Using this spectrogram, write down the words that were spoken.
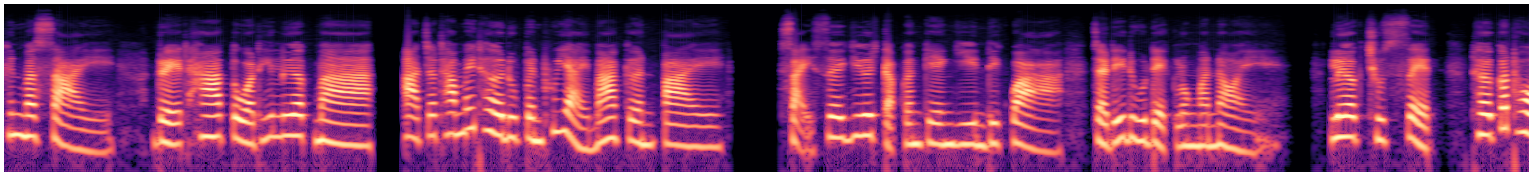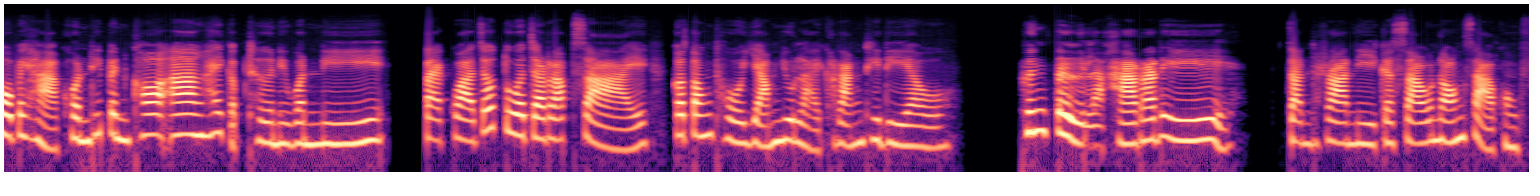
ขึ้นมาใส่ เดรสห้าตัวที่เลือกมา อาจจะทำให้เธอดูเป็นผู้ใหญ่มากเกินไป ใส่เสื้อยืดกับกางเกงยีนดีกว่า จะได้ดูเด็กลงมาหน่อย เลือกชุดเสร็จ เธอก็โทรไปหาคนที่เป็นข้ออ้างให้กับเธอในวันนี้ แต่กว่าเจ้าตัวจะรับสาย ก็ต้องโทรย้ำอยู่หลายครั้งทีเดียว เพิ่งตื่นล่ะคะระดี จันทรานีกระเซ้าน้องสาวของแฟ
